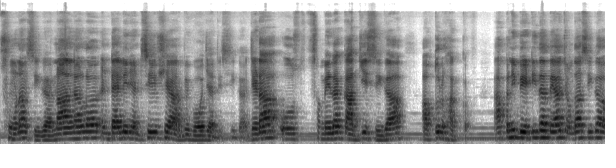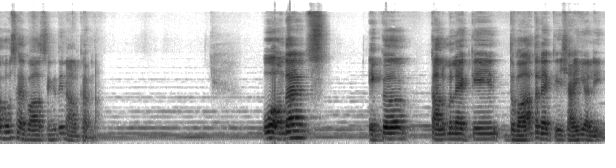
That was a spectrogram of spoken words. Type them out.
ਸੋਹਣਾ ਸੀਗਾ। ਨਾਲ ਨਾਲ ਇੰਟੈਲੀਜੈਂਟ ਸੀ, ਹੁਸ਼ਿਆਰ ਵੀ ਬਹੁਤ ਜ਼ਿਆਦਾ ਸੀਗਾ, ਜਿਹੜਾ ਉਸ ਸਮੇਂ ਦਾ ਕਾਜੀ ਸੀਗਾ ਅਬਦੁਲ ਹੱਕ। ਆਪਣੀ ਬੇਟੀ ਦਾ ਵਿਆਹ ਚਾਹੁੰਦਾ ਸੀਗਾ ਉਹ ਸਹਿਬਾਜ਼ ਸਿੰਘ ਦੇ ਨਾਲ ਕਰਨਾ। ਉਹ ਆਉਂਦਾ ਹੈ, ਇੱਕ ਕਲਮ ਲੈ ਕੇ ਦਵਾਤ ਲੈ ਕੇ ਸ਼ਾਹੀ ਵਾਲੀ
